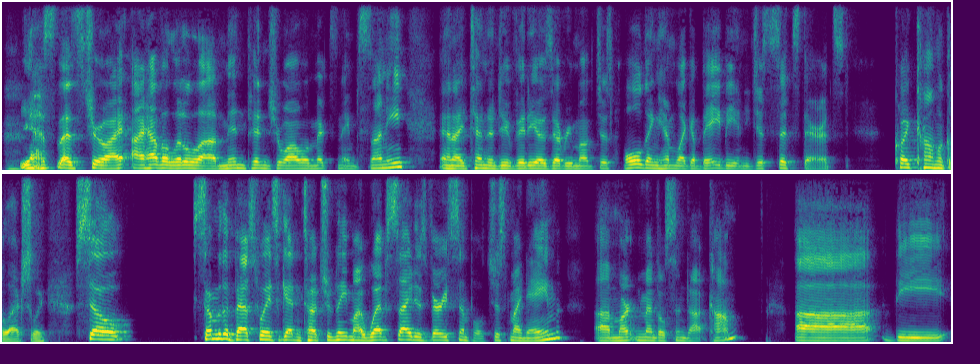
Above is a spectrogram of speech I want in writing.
yes, that's true. I, I have a little uh, Min Pin Chihuahua mix named Sonny, and I tend to do videos every month just holding him like a baby, and he just sits there. It's quite comical, actually. So, some of the best ways to get in touch with me, my website is very simple. It's just my name, uh, martinmendelson.com. Uh, the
